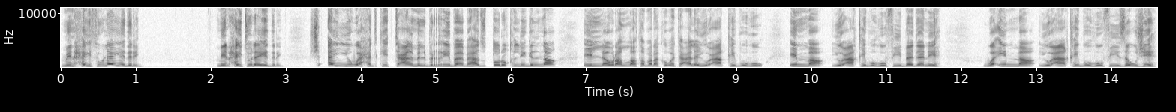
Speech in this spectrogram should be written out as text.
من حيث لا يدري. من حيث لا يدري. أي واحد كيتعامل بالربا بهذه الطرق اللي قلنا إلا وراه الله تبارك وتعالى يعاقبه. إما يعاقبه في بدنه وإما يعاقبه في زوجه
